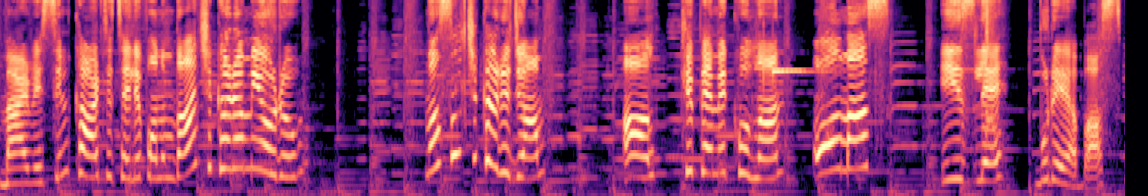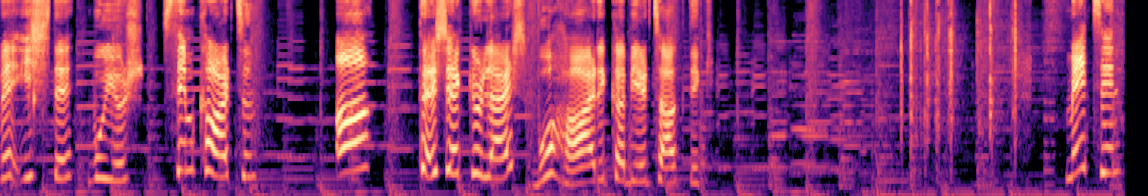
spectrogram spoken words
Merve sim kartı telefonumdan çıkaramıyorum. Nasıl çıkaracağım? Al, küpemi kullan. Olmaz. İzle. Buraya bas ve işte buyur. Sim kartın. Aa, teşekkürler. Bu harika bir taktik. Metin,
